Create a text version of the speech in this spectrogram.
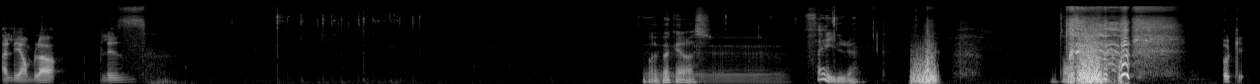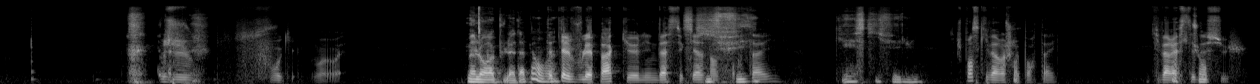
Allez en bas, please. Faudrait pas qu'elle reste. Euh, Fail. Attends, Ok. Je... Ok, ouais, ouais. mais elle aurait pu la taper en vrai. Peut-être qu'elle voulait pas que Linda se casse dans le portail. Qu'est-ce qu'il fait lui? Je pense qu'il va rush le portail. Qu'il va Ah, rester dessus.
